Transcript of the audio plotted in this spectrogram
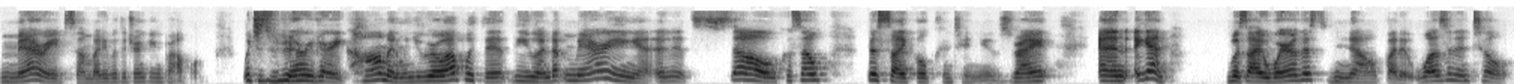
married somebody with a drinking problem, which is very, very common. When you grow up with it, you end up marrying it. And it's so, so the cycle continues, right? And again, was I aware of this? No, but it wasn't until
